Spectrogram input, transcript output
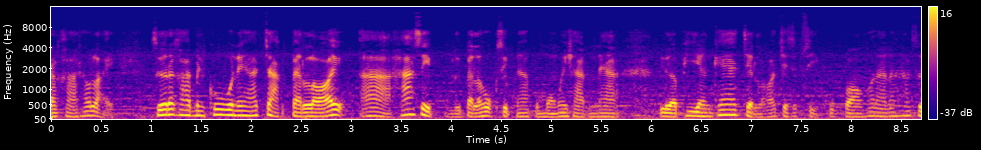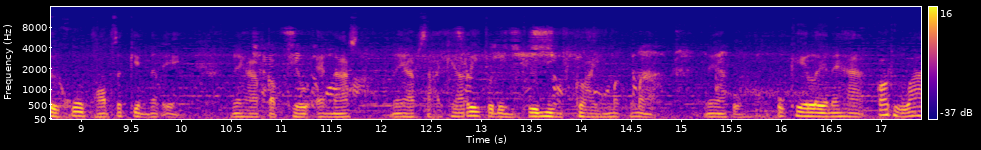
ราคาเท่าไหร่ ซื้อราคาเป็นคู่นะฮะจาก 800อ่า50 หรือ 860 นะครับผมมองไม่ชัดนะฮะเหลือเพียงแค่ 774 คูปองเท่านั้นนะถ้าซื้อคู่พร้อมสกินนั่นเอง นะครับกับเทลแอนนัสนะครับสายแครี่ตัวดึงคือยิงไกลมากๆนะครับผมโอเคเลยนะฮะก็ถือว่า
